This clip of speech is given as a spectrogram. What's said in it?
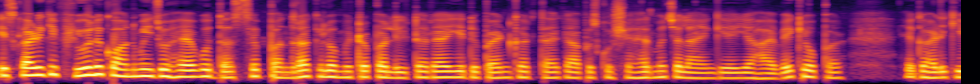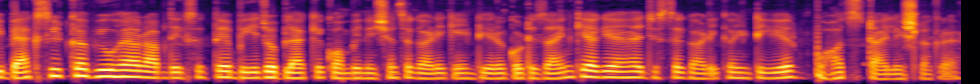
इस गाड़ी की फ्यूल इकॉनमी जो है वो 10 से 15 किलोमीटर पर लीटर है। ये डिपेंड करता है कि आप इसको शहर में चलाएँगे या हाईवे के ऊपर। ये गाड़ी की बैक सीट का व्यू है और आप देख सकते हैं बेज और ब्लैक के कॉम्बिनेशन से गाड़ी के इंटीरियर को डिज़ाइन किया गया है, जिससे गाड़ी का इंटीरियर बहुत स्टाइलिश लग रहा है।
